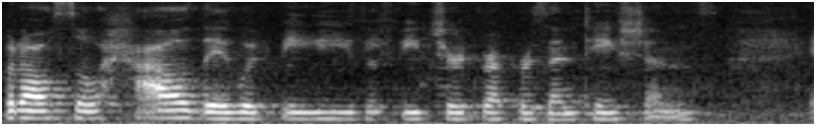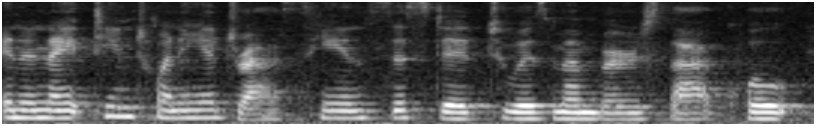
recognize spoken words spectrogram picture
but also how they would be the featured representations. In a 1920 address, he insisted to his members that, quote,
